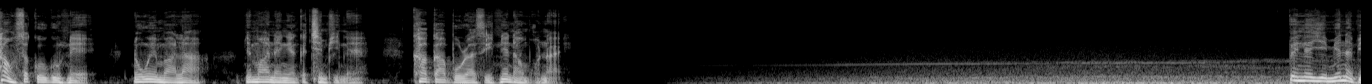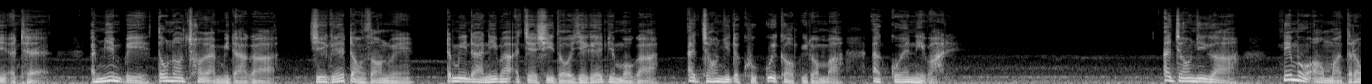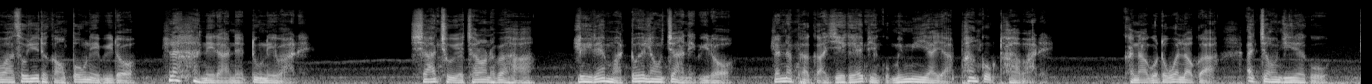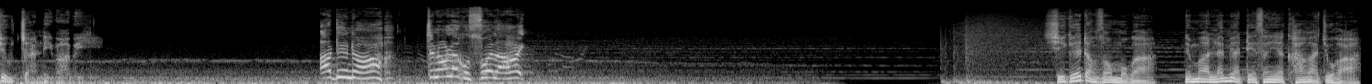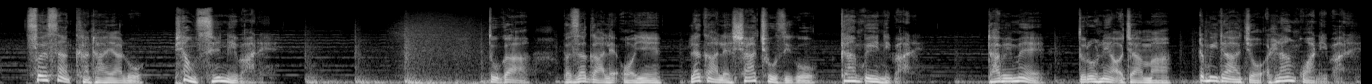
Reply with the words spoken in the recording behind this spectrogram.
2019ခုနှစ်နိုဝင်ဘာလမြန်မာနိုင်ငံကချင်ပြည်နယ်ခါကာပိုရာစီနှင်းတောင်ပေါ်၌ပင်လယ်ရေမျက်နှာပြင်အထက်အမြင့်ပေ3600မီတာကရေခဲတောင်ဆောင်တွင်တမီတာနီးပါးအကျယ်ရှိသောရေခဲပြင်ပေါ်ကအကြောင်းကြီးတစ်ခုကွေ့ကောက်ပြီးတော့မှအကွဲနေပါတယ်အကြောင်းကြီးကနှင်းမုံအောင်မှာတရဝါဆိုးကြီးတစ်ကောင်ပုံနေပြီးတော့ လှဟပ်နေတာနဲ့တူနေပါတယ်ရှားချိုရဲ့ခြေထောက်တစ်ဖက်ဟာလေထဲမှာတွဲလောင်းကျနေပြီးတော့လက်နှစ်ဖက်ကရေခဲပြင်ကိုမိမိရရဖမ်းကုတ်ထားပါတယ်ခနာကိုတဝက်လောက်ကအကြောင်းကြီးတဲ့ကိုပြုတ်ကျနေပါပြီအတင်းနာကျွန်တော်လက်ကိုဆွဲလိုက်ရေခဲတောင်ဆောင်မော်ကမြမလက်မြတင်ဆိုင်ရဲ့ခါးကကျိုးဟာဆွဲဆန့်ခံထားရလို့ဖြောင့်ဆင်းနေပါတယ် သူကပါဇက်ကလည်းអော်ရင်လက်ကလည်းရှားချိုစီကိုကမ်းပေးနေပါတယ်ဒါပေမဲ့သူတို့နှစ်ယောက်အကြားမှာတမိတာအကျော်အလှမ်းကွာနေပါတယ်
